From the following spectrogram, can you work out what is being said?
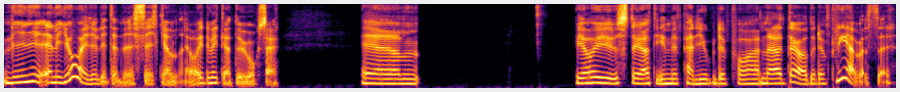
Vi, eller jag är ju lite nyfiken, och det vet jag att du också är. Ehm, vi har ju stöat in i perioder på nära döden-upplevelser.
